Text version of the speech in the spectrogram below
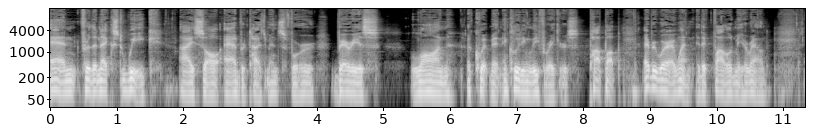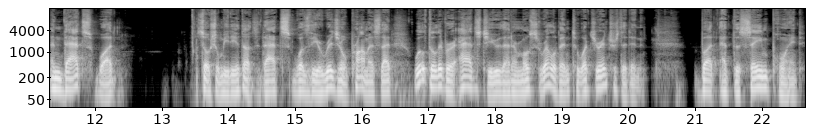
And for the next week, I saw advertisements for various lawn equipment, including leaf rakers, pop up everywhere I went. They followed me around. And that's what social media does. That was the original promise that will deliver ads to you that are most relevant to what you're interested in. But at the same point,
